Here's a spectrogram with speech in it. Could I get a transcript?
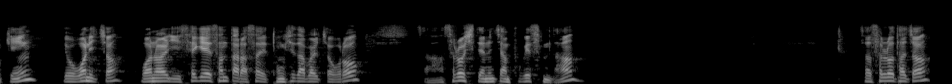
워킹 요 원 있죠? 원을 이 세 개의 선 따라서 동시다발적으로 자, slot이 되는지 한번 보겠습니다. 자 슬롯 하죠?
